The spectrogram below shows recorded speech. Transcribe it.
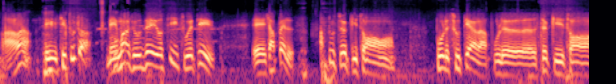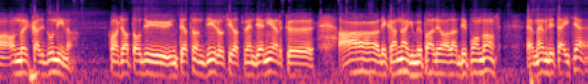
Voilà, c'est c'est tout ça. Mais moi je voudrais aussi souhaiter et j'appelle à tous ceux qui sont pour le soutien là, pour le, ceux qui sont en Nouvelle-Calédonie là. Quand j'ai entendu une personne dire aussi la semaine dernière que ah les Kanaks ils ne pas aller à l'indépendance, et même les Tahitiens,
